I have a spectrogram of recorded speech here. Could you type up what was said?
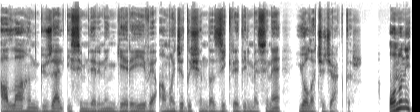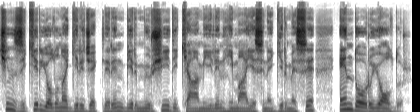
Allah'ın güzel isimlerinin gereği ve amacı dışında zikredilmesine yol açacaktır. Onun için zikir yoluna gireceklerin bir mürşidi kamilin himayesine girmesi en doğru yoldur.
